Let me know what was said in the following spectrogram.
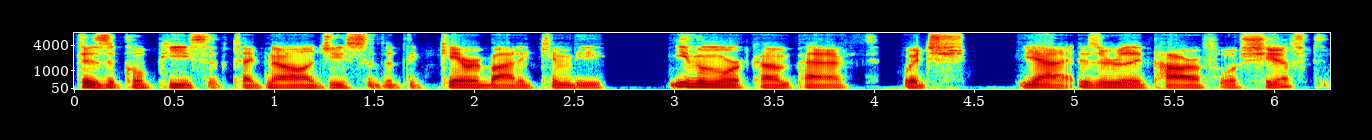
physical piece of technology so that the camera body can be even more compact, which yeah, is a really powerful shift.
